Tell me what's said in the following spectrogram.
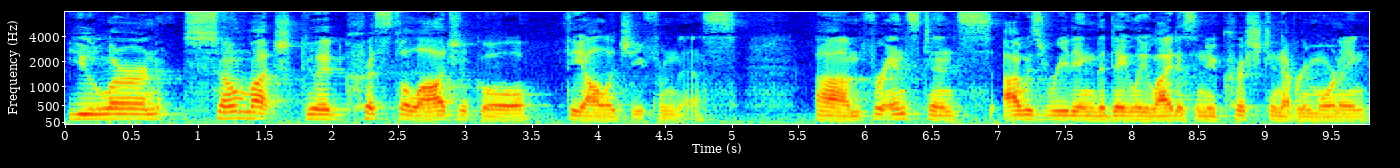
you learn so much good Christological theology from this. Um, for instance, I was reading The Daily Light as a New Christian every morning,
